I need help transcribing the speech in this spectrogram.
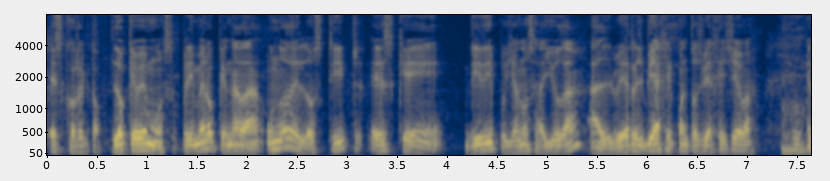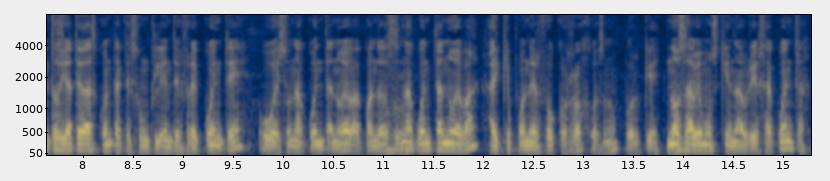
Es correcto. Lo que vemos, primero que nada, uno de los tips es que Didi pues ya nos ayuda al ver el viaje, cuántos viajes lleva. Entonces ya te das cuenta que es un cliente frecuente o es una cuenta nueva. Cuando es una cuenta nueva hay que poner focos rojos, ¿no? Porque no sabemos quién abrió esa cuenta.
